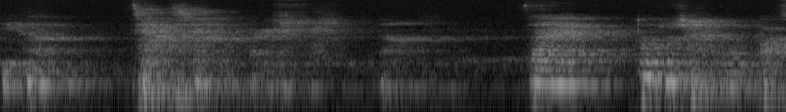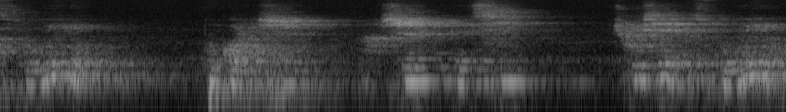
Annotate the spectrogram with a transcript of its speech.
一个假象而已啊。在动作场，我们把所有不管是啊身跟心出现的所有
